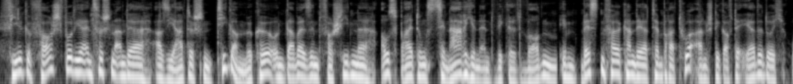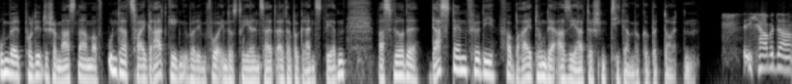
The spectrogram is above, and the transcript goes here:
Viel geforscht wurde ja inzwischen an der asiatischen Tigermücke und dabei sind verschiedene Ausbreitungsszenarien entwickelt worden. Im besten Fall kann der Temperaturanstieg auf der Erde durch umweltpolitische Maßnahmen auf unter zwei Grad gegenüber dem vorindustriellen Zeitalter begrenzt werden. Was würde das denn für die Verbreitung der asiatischen Tigermücke bedeuten? Ich habe da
